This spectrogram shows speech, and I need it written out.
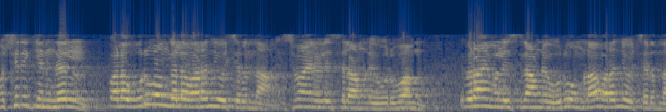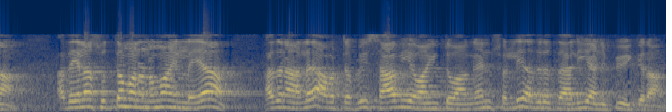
முஷ்ரிக்கின்கள் பல உருவங்களை வரைஞ்சி வச்சிருந்தாங்க. இஸ்மாயில் அலி இஸ்லாமுடைய உருவம். இப்ராஹிம் அலி இஸ்லாமுடைய உருவம்லாம் வரைஞ்சி வச்சிருந்தான். அதையெல்லாம் சுத்தம் பண்ணணுமா இல்லையா? அதனால அவர்கிட்ட போய் சாவியை வாங்கிட்டு வாங்கன்னு சொல்லி அதிரத்தை அலியை அனுப்பி வைக்கிறான்.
